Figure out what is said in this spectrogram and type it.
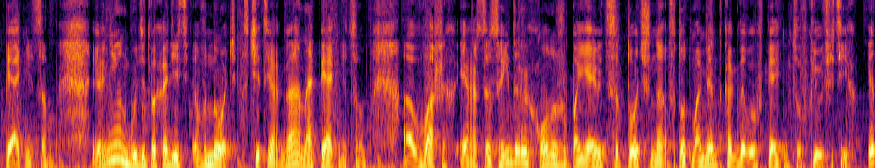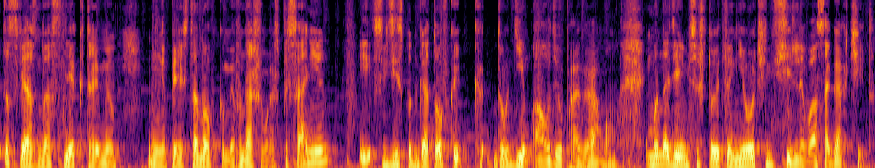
пятницам. Вернее, он будет выходить в ночь с четверга на пятницу. А в ваших RSS-ридерах он уже появится точно в тот момент, когда вы в пятницу включите их. Это связано с некоторыми перестановками в нашем расписании и в связи с подготовкой к другим аудиопрограммам. Мы надеемся, что это не очень сильно вас огорчит.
